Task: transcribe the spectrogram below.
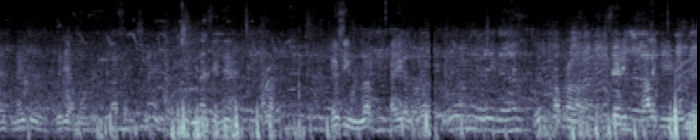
நேற்று நைட்டு பெரிய அமௌண்ட் லாஸ் ஆகிடுச்சுன்னா என்ன செய்யணும் நல்லா யோசிக்கணும்ல கைகள் அப்புறம் சரி நாளைக்கு வந்து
